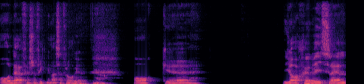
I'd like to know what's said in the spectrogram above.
Och därför så fick ni massa frågor. Ja. Och eh, jag var själv i Israel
